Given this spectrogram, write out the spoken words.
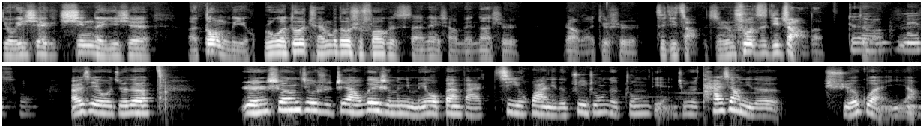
有一些新的一些呃动力。如果都全部都是 focus 在那上面，那是你知道吗？就是自己找，只能说自己找的。对对吧，没错。而且我觉得，人生就是这样。为什么你没有办法计划你的最终的终点？就是它像你的血管一样，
